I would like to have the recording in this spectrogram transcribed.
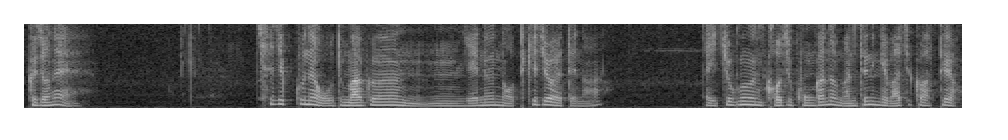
그 전에 채집꾼의 오두막은 음, 얘는 어떻게 지어야 되나? 이쪽은 거주 공간을 만드는 게 맞을 것 같아요.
